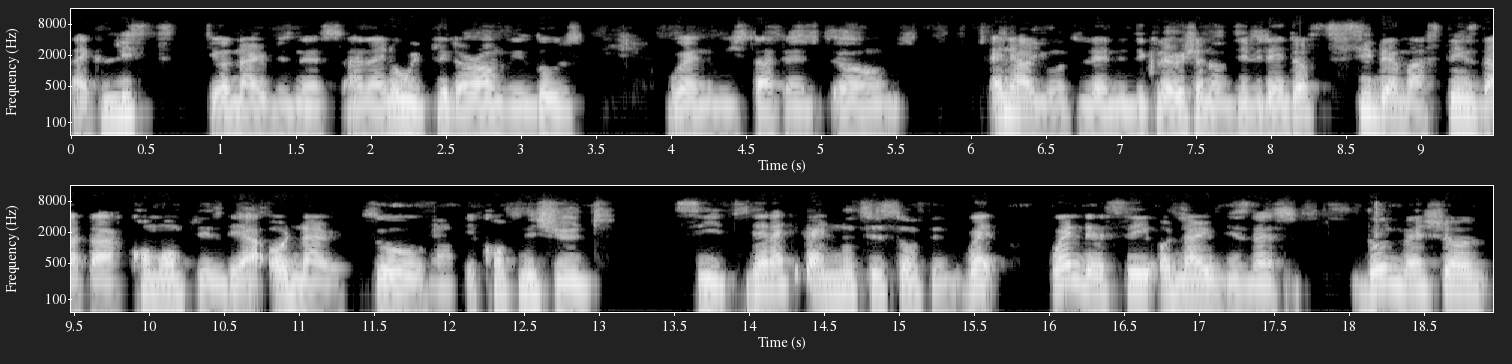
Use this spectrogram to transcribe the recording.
Like list the ordinary business, and I know we played around with those when we started. Um, anyhow you want to learn the declaration of dividend, just see them as things that are commonplace. They are ordinary. So Yeah. a company should see it. Then I think I noticed something. When when they say ordinary business, don't mention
